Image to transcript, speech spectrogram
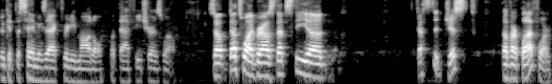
You'll get the same exact 3D model with that feature as well. So that's wide browse. That's the uh, that's the gist of our platform.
